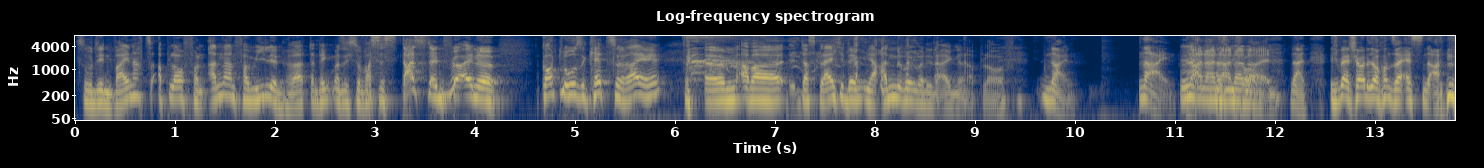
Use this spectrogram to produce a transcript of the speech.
so den Weihnachtsablauf von anderen Familien hört, dann denkt man sich so, was ist das denn für eine gottlose Ketzerei? ähm, aber das Gleiche denken ja andere über den eigenen Ablauf. Nein. Nein. Nein, nein, Also nein, nein, nein. Nein. Ich meine, schau dir doch unser Essen an.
